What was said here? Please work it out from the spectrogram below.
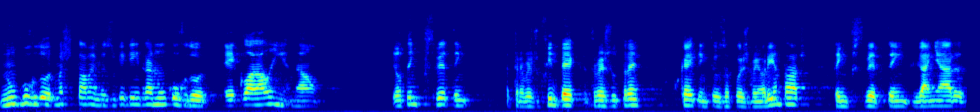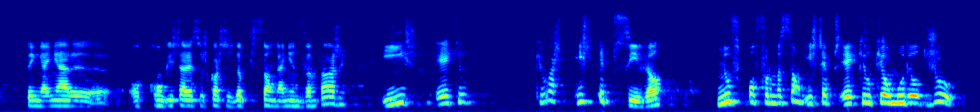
num corredor. Mas está bem, mas o que é, que é entrar num corredor? É colar a linha? Não. Ele tem que perceber, tem, através do feedback, através do treino, ok, tem que ter os apoios bem orientados, tem que perceber que tem que ganhar, tem que ganhar uh, ou conquistar essas costas da pressão ganhando vantagem. E isto é aquilo que eu acho, isto é possível no futebol formação. Isto é, é aquilo que é o modelo de jogo.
